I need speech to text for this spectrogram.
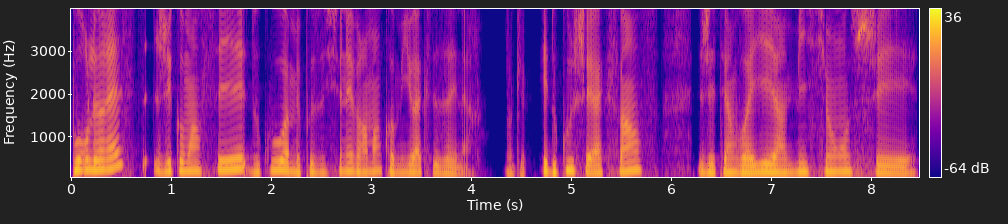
pour le reste, j'ai commencé du coup à me positionner vraiment comme UX designer. Et du coup, chez Accents, j'étais envoyée en mission chez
